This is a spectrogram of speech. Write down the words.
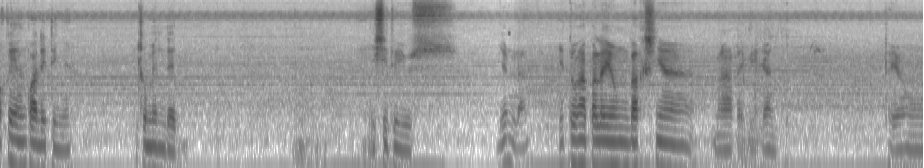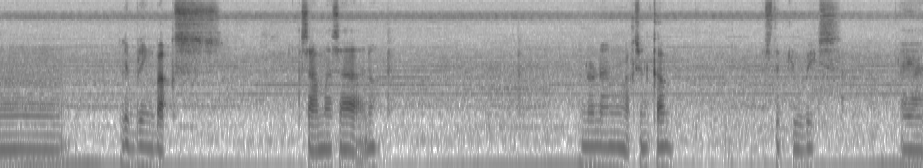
Okay ang quality niya. Recommended. Easy to use. Yun lang. Ito nga pala yung box niya mga kaibigan. Ito yung libreng box kasama sa ano ano ng action cam. Step cubics ayan.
